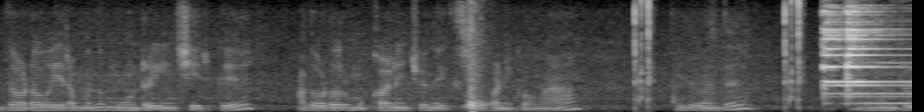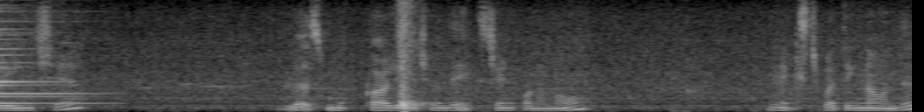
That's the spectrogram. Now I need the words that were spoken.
இதோட உயரம் வந்து மூன்றரை இன்ச் இருக்குது அதோட ஒரு முக்கால் இன்ச்சு வந்து எக்ஸ்டெண்ட் பண்ணிக்கோங்க. இது வந்து மூன்றரை இன்ச்சு ப்ளஸ் முக்கால் இன்ச் வந்து எக்ஸ்டெண்ட் பண்ணணும். நெக்ஸ்ட் பார்த்திங்கன்னா வந்து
